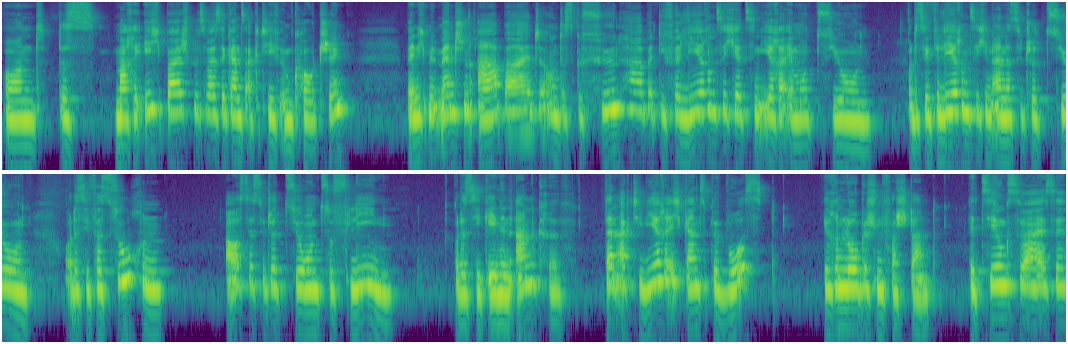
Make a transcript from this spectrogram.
Und das mache ich beispielsweise ganz aktiv im Coaching. Wenn ich mit Menschen arbeite und das Gefühl habe, die verlieren sich jetzt in ihrer Emotion oder sie verlieren sich in einer Situation oder sie versuchen aus der Situation zu fliehen oder sie gehen in Angriff, dann aktiviere ich ganz bewusst ihren logischen Verstand. Beziehungsweise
